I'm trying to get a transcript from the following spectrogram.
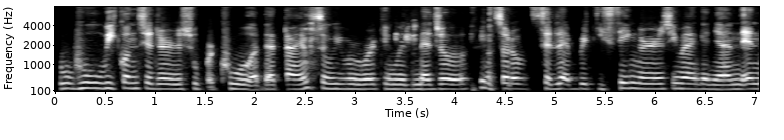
who we consider super cool at that time. So we were working with medyo sort of celebrity singers, yung mga ganyan. And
